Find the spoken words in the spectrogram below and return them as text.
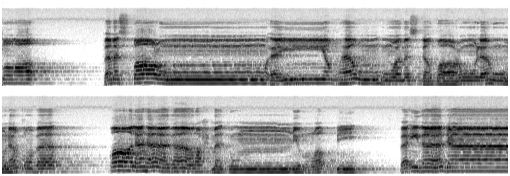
قطرا فما استطاعوا أن يظهروه وما استطاعوا له نقبا قال هذا رحمة من ربي فإذا جاء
